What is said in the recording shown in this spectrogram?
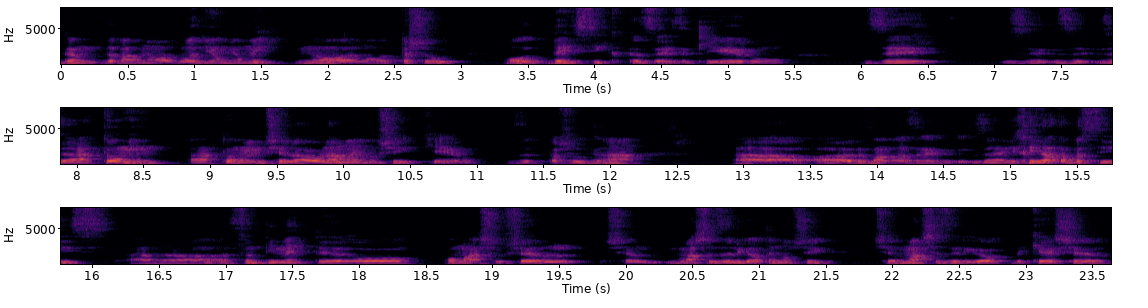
גם דבר מאוד מאוד יומיומי מאוד מאוד פשוט מאוד basic כזה זה כאילו זה, זה, זה, זה האטומים, האטומים של העולם האנושי כאילו זה פשוט mm-hmm. הדבר הזה זה יחידת הבסיס, הסנטימטר או, או משהו של, של מה שזה להיות אנושי, של מה שזה להיות בקשר,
